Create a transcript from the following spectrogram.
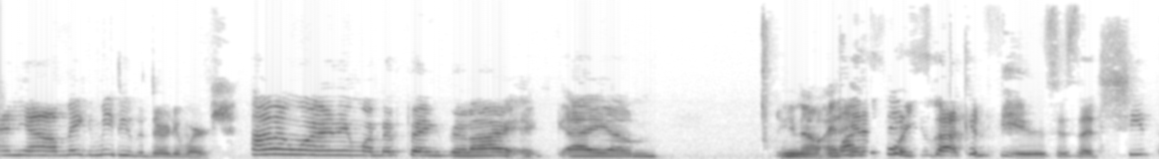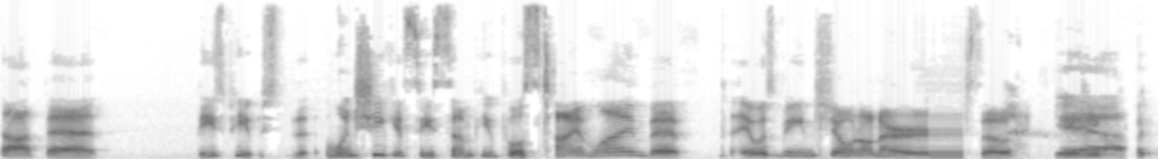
and yeah, making me do the dirty work. I don't want anyone to think that I, I, um, you know, and, and Where you got confused is that she thought that these people, when she could see some people's timeline, that it was being shown on her. So yeah, but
